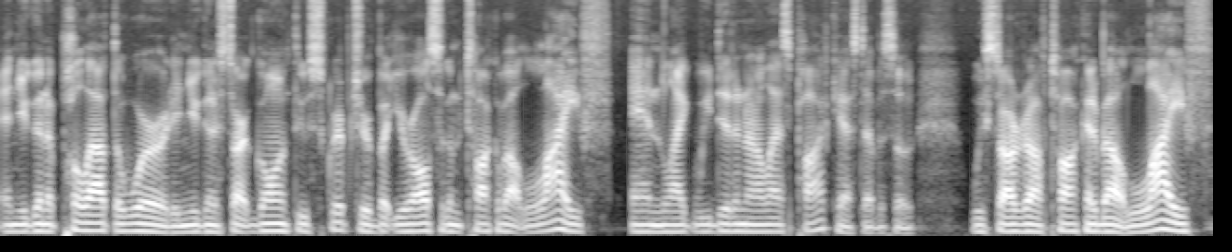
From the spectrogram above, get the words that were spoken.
and you're going to pull out the word and you're going to start going through scripture, but you're also going to talk about life. And like we did in our last podcast episode, we started off talking about life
